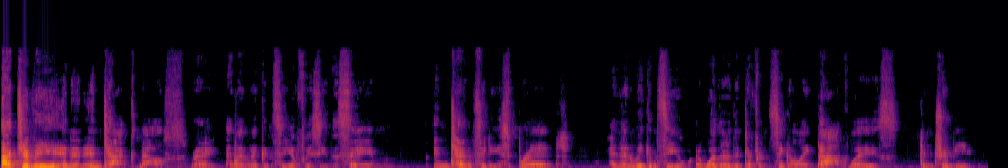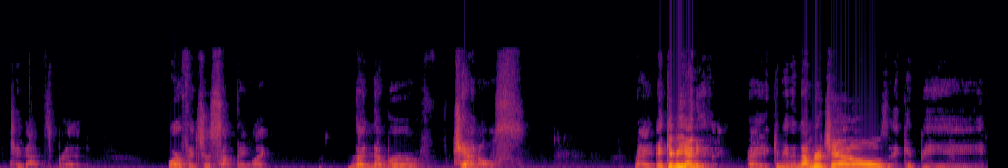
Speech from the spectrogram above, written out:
activity in an intact mouse, right? And then we can see if we see the same intensity spread, and then we can see whether the different signaling pathways contribute to that spread, or if it's just something like the number of channels, right? It could be anything, right? It could be the number of channels, it could be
